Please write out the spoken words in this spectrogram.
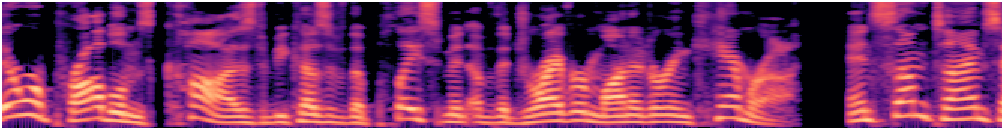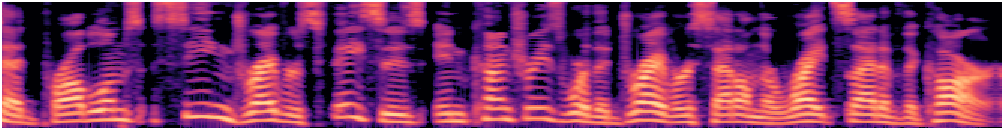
there were problems caused because of the placement of the driver monitoring camera, and sometimes had problems seeing drivers' faces in countries where the driver sat on the right side of the car.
